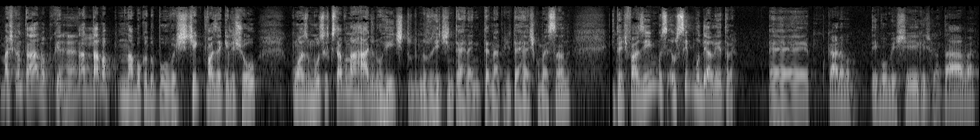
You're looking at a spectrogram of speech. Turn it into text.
Mas cantava, porque Uhum. tava na boca do povo. A gente tinha que fazer aquele show com as músicas que estavam na rádio, no hit, tudo nos hits de internet, na época de internet começando. Então a gente fazia, eu sempre mudei a letra. É, caramba, tem Vou Mexer, que a gente cantava.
